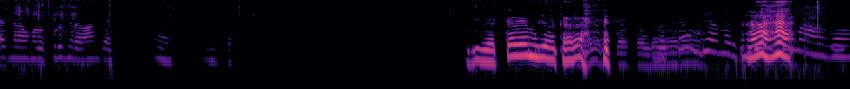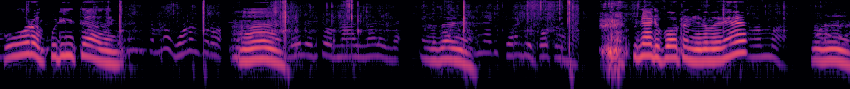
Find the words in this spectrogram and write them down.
தேங்காய் உங்களுக்கு கொடுக்குறேன் வாங்க. இது வெட்டவே முடியாது முடியாமல் ஆஹா பூரா பிடித்தான் ஆகணும். ஆ. அதாங்க பின்னாடி போட்டோம் நினைமனே ஆமாம் ம்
